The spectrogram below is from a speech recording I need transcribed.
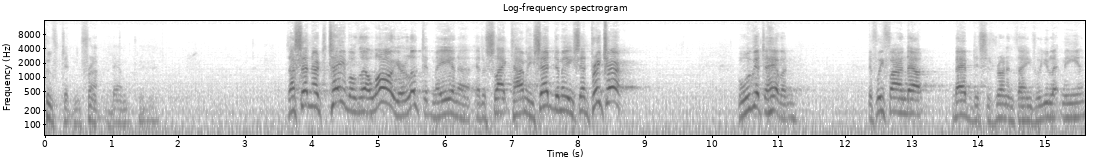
Poofed it in front and down. As I was sitting there at the table, the lawyer looked at me in a, at a slack time and he said to me, he said, Preacher, when we get to heaven, if we find out Baptist is running things, will you let me in?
